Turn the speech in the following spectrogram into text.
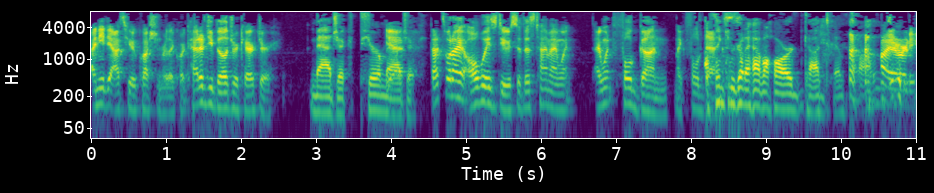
I need to ask you a question really quick. How did you build your character? Magic, pure Yeah. magic. That's what I always do. So this time I went, I went full gun, like full death. I think you're gonna have a hard goddamn time. I already.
